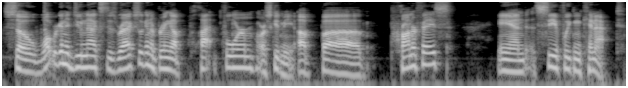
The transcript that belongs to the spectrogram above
So what we're going to do next is we're actually going to bring up platform, or excuse me, up uh, Pronterface and see if we can connect.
